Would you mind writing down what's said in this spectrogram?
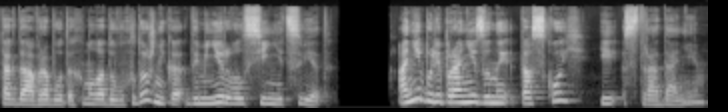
Тогда в работах молодого художника доминировал синий цвет, они были пронизаны тоской и страданием.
